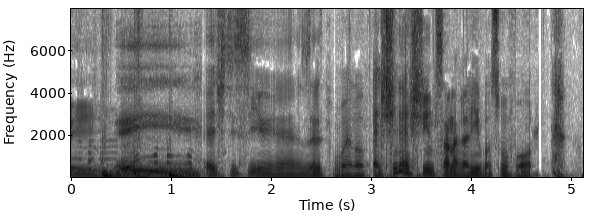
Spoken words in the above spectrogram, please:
اي إيه. اتش تي سي نزلت موبايلات. 2020 سنة غريبة so far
